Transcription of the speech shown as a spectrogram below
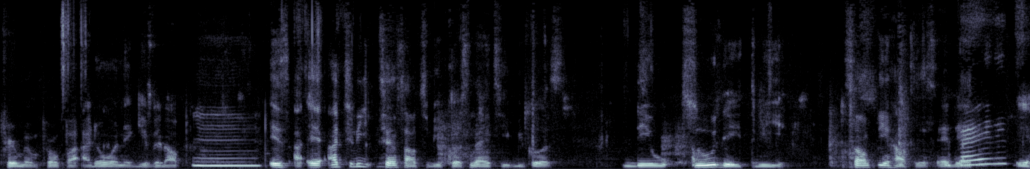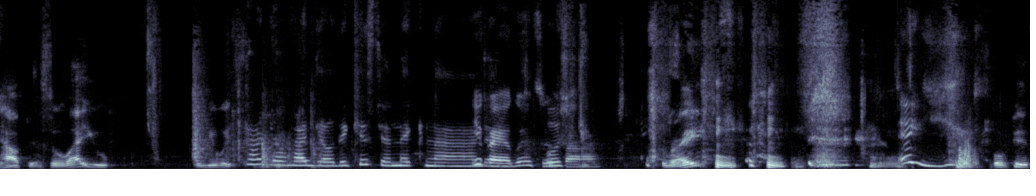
prim and proper. I don't want to give it up. Mm, Is it actually turns out to be personality because day two, day three, something happens and then right? it happens. So why you? Maybe wait, Hard girl, hard girl. They kissed your neck now. You then- are going too Oh, far. Right? Hey. Open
